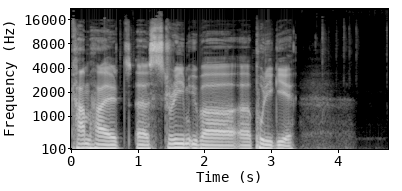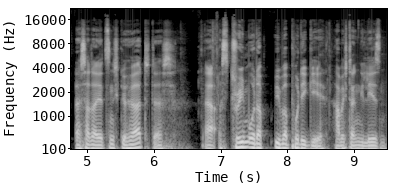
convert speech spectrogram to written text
kam halt äh, Stream über äh, PudiG. das hat er jetzt nicht gehört. Das, ja, Stream oder über PodiG habe ich dann gelesen.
